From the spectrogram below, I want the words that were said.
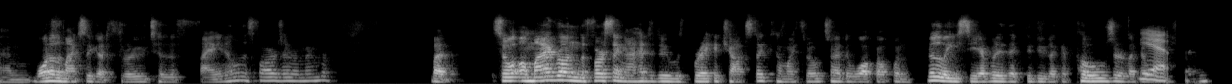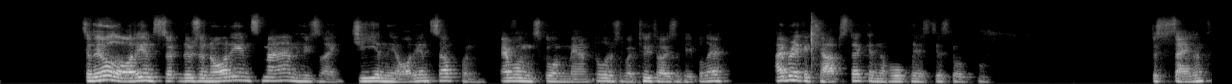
Um, one of them actually got through to the final, as far as I remember. But so on my run, the first thing I had to do was break a chopstick on my throat. So I had to walk up and you know the way you see everybody like they do like a pose or like a Yeah. thing. So the whole audience, there's an audience man who's like G in the audience up, and everyone's going mental. There's about two thousand people there. I break a chopstick, and the whole place just goes, just silent.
